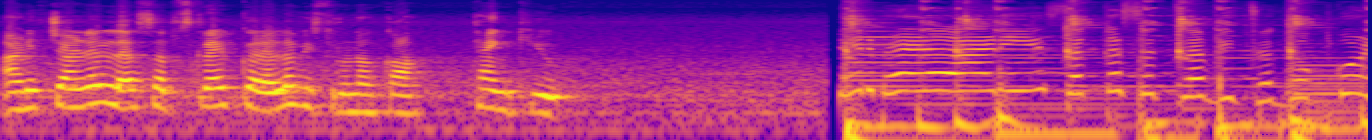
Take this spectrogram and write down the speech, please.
आणि चॅनलला सबस्क्राईब करायला विसरू नका. थँक्यू आणि गोकुळ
